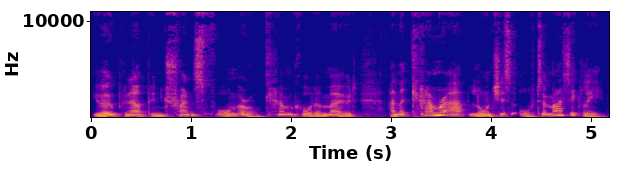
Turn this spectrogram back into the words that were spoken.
You open up in transformer or camcorder mode and the camera app launches automatically.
